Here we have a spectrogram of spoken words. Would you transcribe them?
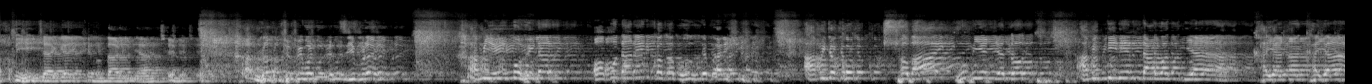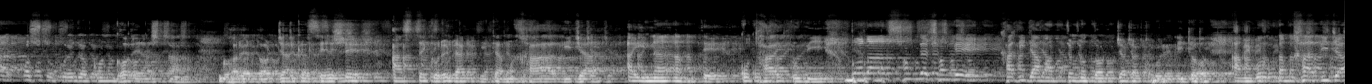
আপনি এই জায়গায় কেন দাঁড়িয়ে আছেন? আল্লাহ নবী বললেন, জিব্রাইল, আমি এই মহিলার অবদানের কথা ভুলতে পারি আমি যখন সবাই ঘুমিয়ে যেত, আমি দিনের দাওয়াত দিয়া খায়া না খায়া কষ্ট করে যখন ঘরে আসতাম, ঘরের দরজার কাছে এসে আস্তে করে ডাক দিতাম, খাদিজা, আইনা আনতে, কোথায় তুমি? বলার সঙ্গে সঙ্গে খাদিজা আমার জন্য দরজাটা খুলে দিত। আমি বলতাম, খাদিজা,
